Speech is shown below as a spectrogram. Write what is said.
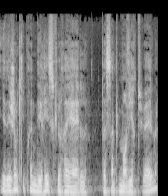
il y a des gens qui prennent des risques réels, pas simplement virtuels.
